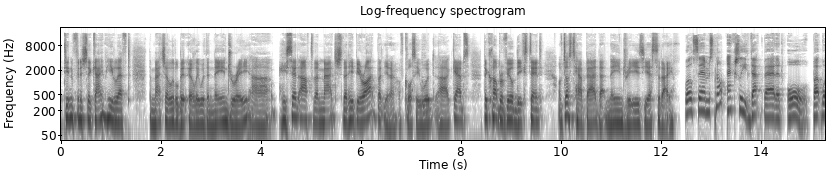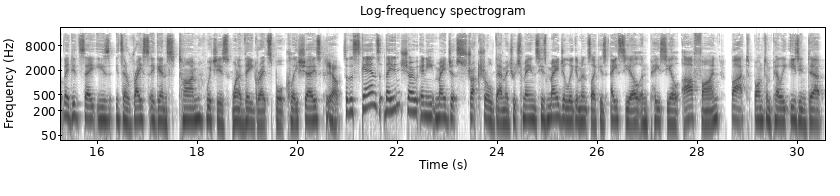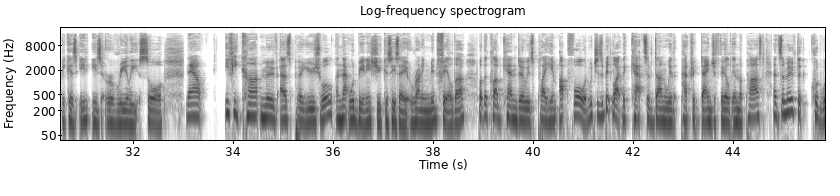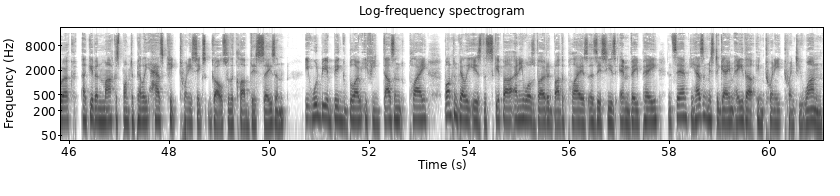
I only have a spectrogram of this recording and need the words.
Didn't finish the game. He left the match a little bit early with a knee injury. Uh, he said after the match that he'd be right, but you know, of course he would. Uh, Gabs, the club revealed the extent of just how bad that knee injury is yesterday. Well, Sam, it's not actually that bad at all. But what they did say is it's a race against time, which is one of the great sport cliches. Yeah. So the scans, they didn't show any major structural damage, which means his major ligaments like his ACL and PCL are fine. But Bontempelli is in doubt because it is really sore. Now, if he can't move as per usual, and that would be an issue because he's a running midfielder, what the club can do is play him up forward, which is a bit like the Cats have done with Patrick Dangerfield in the past. And it's a move that could work uh, given Marcus Bontempelli has kicked 26 goals for the club this season. It would be a big blow if he doesn't play. Bontempelli is the skipper and he was voted by the players as this year's MVP. And Sam, he hasn't missed a game either in 2021.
